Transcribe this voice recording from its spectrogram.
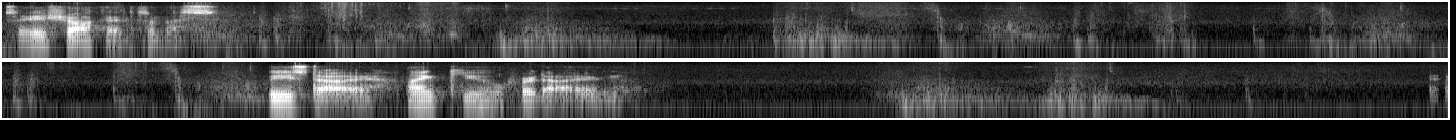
Say shock Eximus. Please die. Thank you for dying. It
